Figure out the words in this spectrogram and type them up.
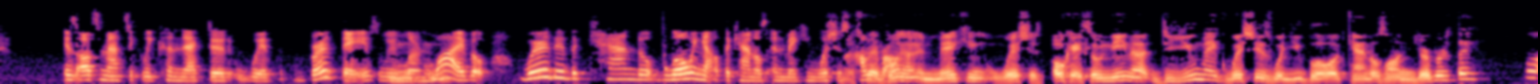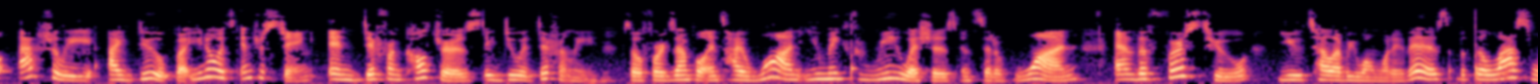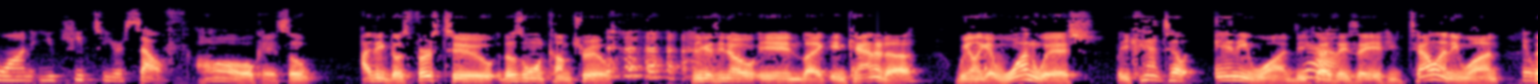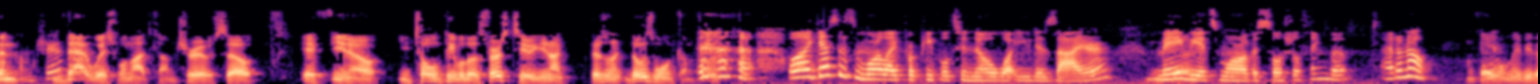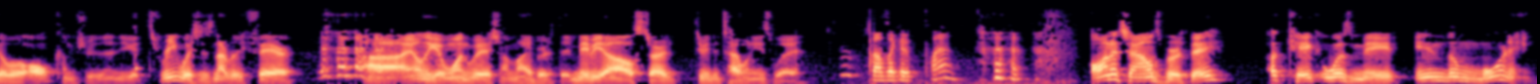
is automatically connected with birthdays. We've mm-hmm. learned why, but where did the candle, blowing out the candles and making wishes come right, from? going out and making wishes. Okay, so Nina, do you make wishes when you blow out candles on your birthday? Well, actually, I do, but you know, it's interesting. In different cultures, they do it differently. Mm-hmm. So, for example, in Taiwan, you make three wishes instead of one, and the first two, you tell everyone what it is, but the last one, you keep to yourself. Oh, okay. So I think those first two, those won't come true. because, you know, in like in Canada, we only get one wish, but you can't tell anyone because Yeah. they say if you tell anyone, It then won't come true. that wish will not come true. So if, you know, you told people those first two, you're not, those, won't- those won't come true. Well, I guess it's more like for people to know what you desire. Maybe Okay. it's more of a social thing, but I don't know. Okay, well, maybe they will all come true then. You get three wishes, it's not really fair. uh, I only get one wish on my birthday. Maybe I'll start doing the Taiwanese way. Sounds like a plan. On a child's birthday, a cake was made in the morning.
